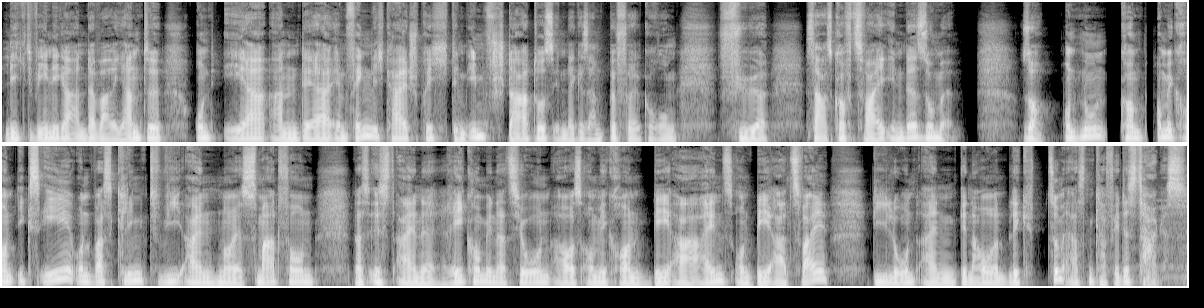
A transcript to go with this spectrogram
liegt weniger an der Variante und eher an der Empfänglichkeit, sprich dem Impfstatus in der Gesamtbevölkerung für SARS-CoV-2 in der Summe. So, und nun kommt Omikron XE und was klingt wie ein neues Smartphone? Das ist eine Rekombination aus Omikron BA1 und BA2. Die lohnt einen genaueren Blick zum ersten Kaffee des Tages.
